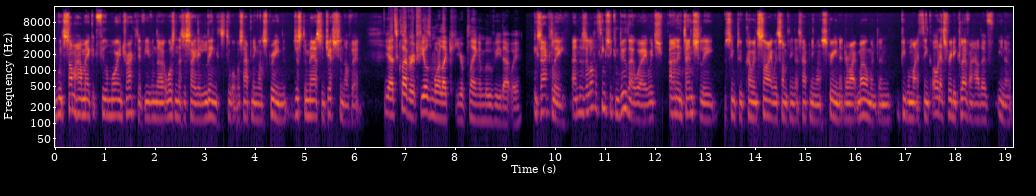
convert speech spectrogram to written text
would somehow make it feel more interactive, even though it wasn't necessarily linked to what was happening on screen. Just the mere suggestion of it. Yeah, it's clever. It feels more like you're playing a movie that way. Exactly. And there's a lot of things you can do that way, which unintentionally seem to coincide with something that's happening on screen at the right moment. And people might think, oh, that's really clever how they've, you know,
